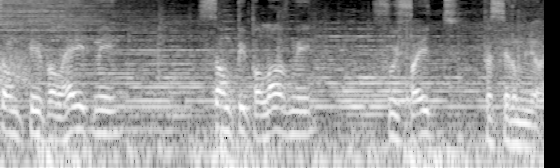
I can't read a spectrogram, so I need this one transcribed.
Some people hate me, some people love me. Fui feito para ser o melhor.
